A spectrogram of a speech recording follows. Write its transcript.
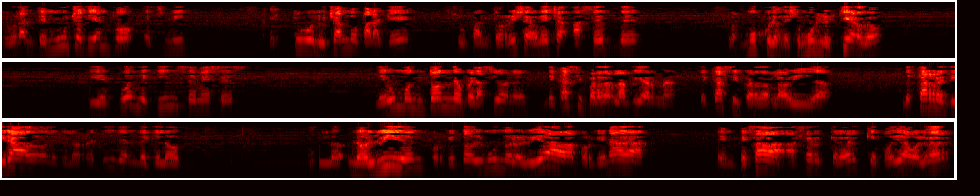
durante mucho tiempo Smith estuvo luchando para que su pantorrilla derecha acepte los músculos de su muslo izquierdo y después de 15 meses de un montón de operaciones, de casi perder la pierna, de casi perder la vida, de estar retirado, de que lo retiren, de que lo, lo, olviden, porque todo el mundo lo olvidaba, porque nada empezaba a hacer creer que podía volver.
